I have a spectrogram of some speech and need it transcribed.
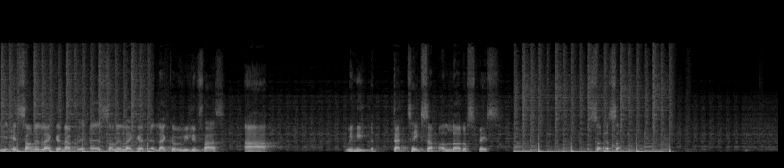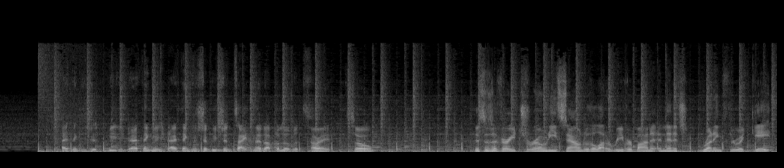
It sounded like an up. It sounded like a like a really fast. Ah, we need that takes up a lot of space. So, so I think we should. We, I think we. I think we should. We should tighten it up a little bit. All right. So this is a very drony sound with a lot of reverb on it, and then it's running through a gate.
